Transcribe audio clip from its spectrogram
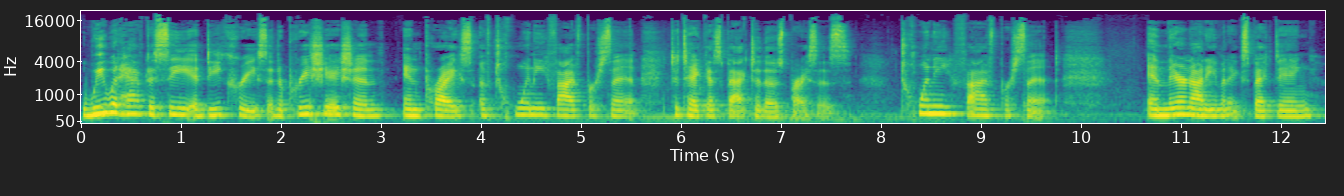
we would have to see a decrease, a depreciation in price of 25% to take us back to those prices. 25%. And they're not even expecting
